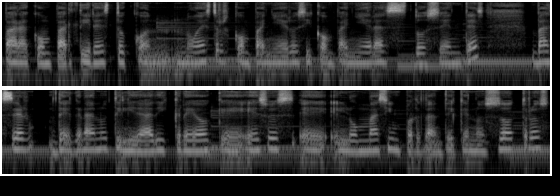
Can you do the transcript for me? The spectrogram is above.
para compartir esto con nuestros compañeros y compañeras docentes va a ser de gran utilidad y creo que eso es eh, lo más importante, que nosotros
